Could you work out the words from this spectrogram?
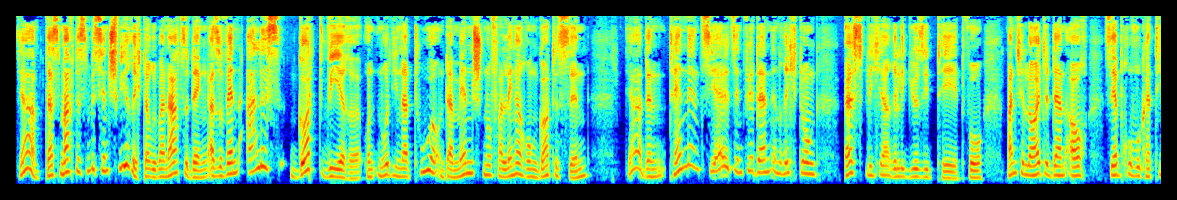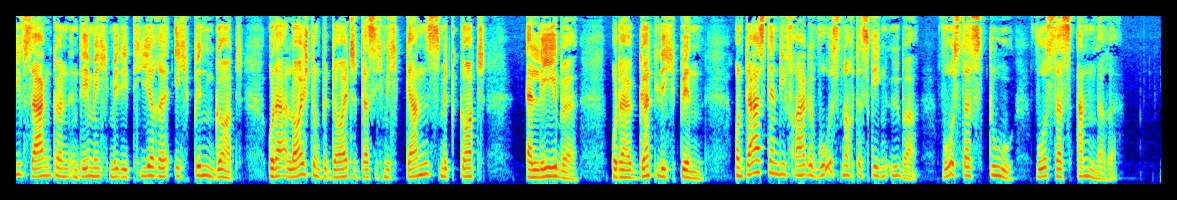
Ja, das macht es ein bisschen schwierig, darüber nachzudenken. Also wenn alles Gott wäre und nur die Natur und der Mensch nur Verlängerung Gottes sind, ja, denn tendenziell sind wir dann in Richtung östlicher Religiosität, wo manche Leute dann auch sehr provokativ sagen können, indem ich meditiere, ich bin Gott. Oder Erleuchtung bedeutet, dass ich mich ganz mit Gott erlebe oder göttlich bin. Und da ist denn die Frage, wo ist noch das Gegenüber? Wo ist das Du? Wo ist das andere?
